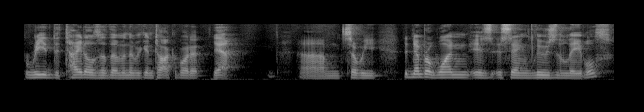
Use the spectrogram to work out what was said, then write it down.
read the titles of them, and then we can talk about it. Yeah, Um, so we the number one is is saying lose the labels.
